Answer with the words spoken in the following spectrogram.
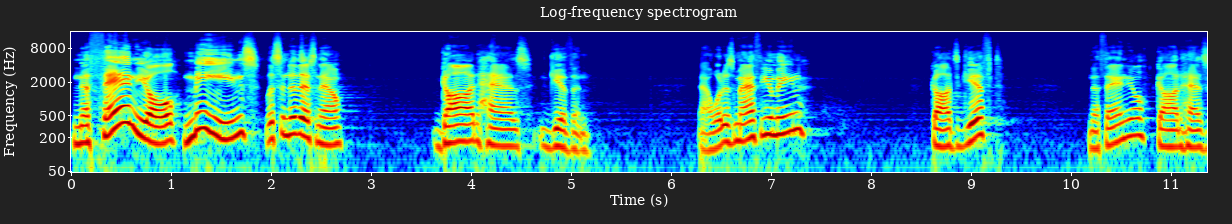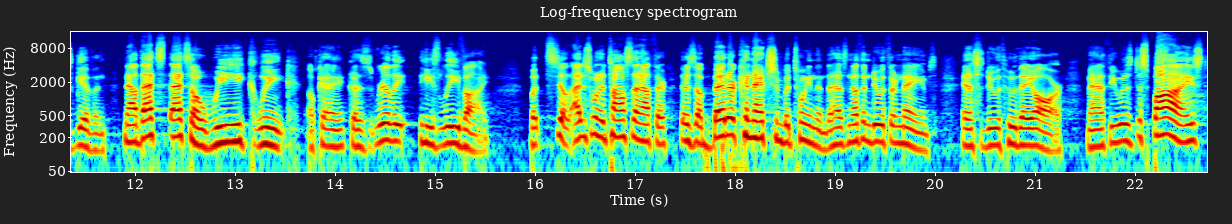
Nathaniel means, listen to this now, God has given. Now, what does Matthew mean? God's gift. Nathaniel, God has given. Now, that's, that's a weak link, okay? Because really, he's Levi. But still, I just want to toss that out there. There's a better connection between them that has nothing to do with their names, it has to do with who they are. Matthew was despised.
